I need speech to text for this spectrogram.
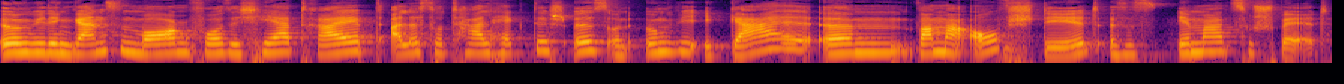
irgendwie den ganzen Morgen vor sich her treibt, alles total hektisch ist und irgendwie egal, ähm, wann man aufsteht, es ist immer zu spät.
